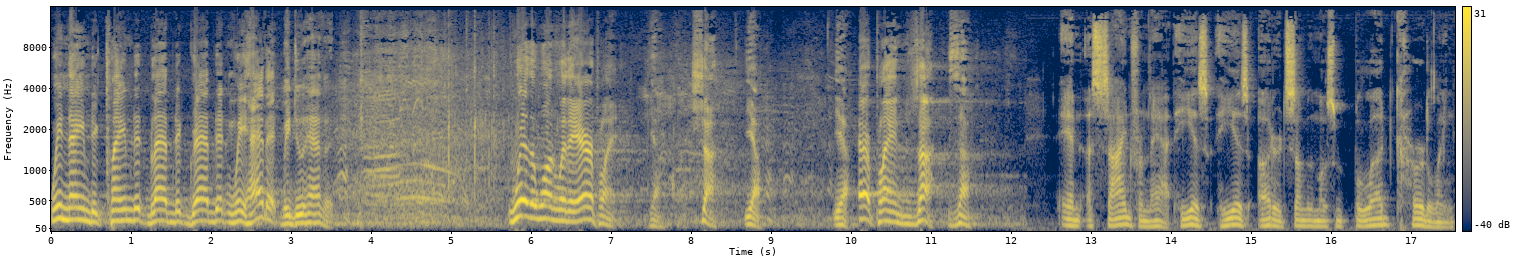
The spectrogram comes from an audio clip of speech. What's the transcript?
we named it, claimed it, blabbed it, grabbed it, and we have it. We do have it. We're the one with the airplane. Yeah. Zuh. Yeah. Yeah. Airplane, zuh. Zuh. And aside from that, he has he has uttered some of the most blood curdling,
